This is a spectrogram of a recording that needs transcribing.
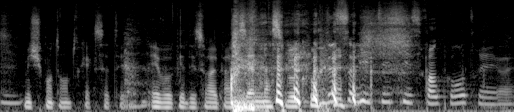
mais je suis content en tout cas que ça t'ait évoqué des soirées parisiennes. Merci beaucoup. Deux solitudes qui se rencontrent. Et, ouais.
